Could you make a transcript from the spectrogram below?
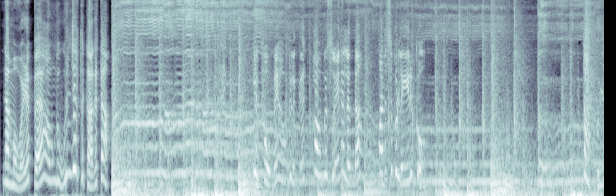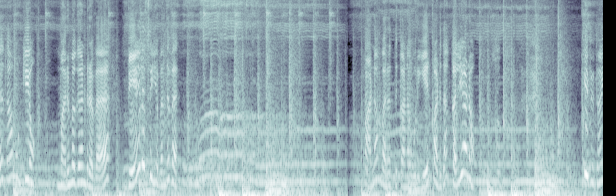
நம்ம உழைப்ப அவங்க உறிஞ்சறதுக்காகத்தான். எப்பவுமே அவங்களுக்கு அவங்க சுயநலம் தான் மனசுக்குள்ள இருக்கும். தான் புள்ளதான் முக்கியம். மருமகன்றவ வேலை செய்ய வந்தவ. பணம் வரத்துக்கான ஒரு ஏற்பாடு தான் கல்யாணம். இதுதான்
